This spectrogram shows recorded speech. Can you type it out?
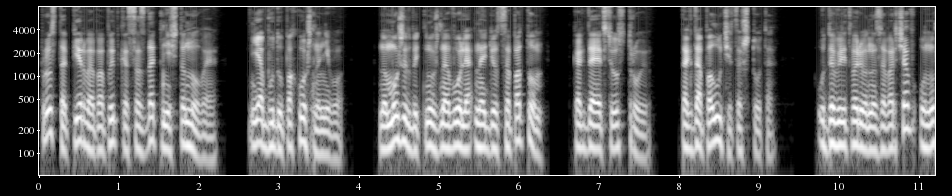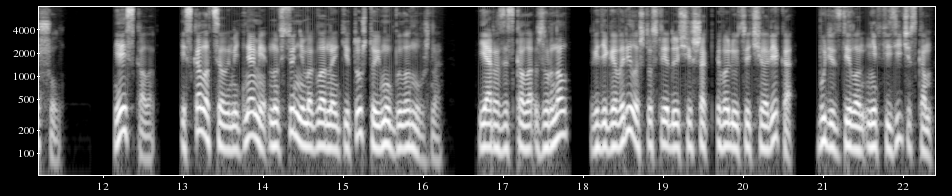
Просто первая попытка создать нечто новое. Я буду похож на него. Но может быть, нужная воля найдется потом, когда я все устрою. Тогда получится что-то. Удовлетворенно заворчав, он ушел. Я искала. Искала целыми днями, но все не могла найти то, что ему было нужно. Я разыскала журнал, где говорила, что следующий шаг эволюции человека будет сделан не в физическом,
